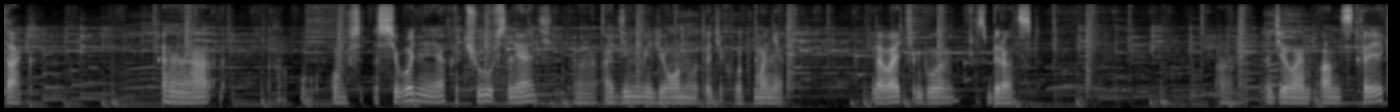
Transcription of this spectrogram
так. С- Сегодня я хочу снять э, 1 миллион вот этих вот монет. Давайте будем разбираться. А, Делаем unstake.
